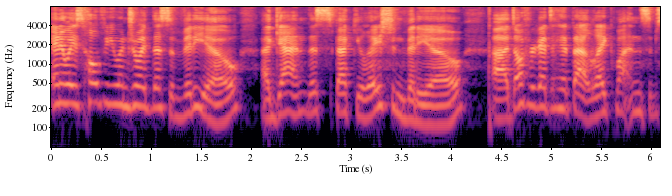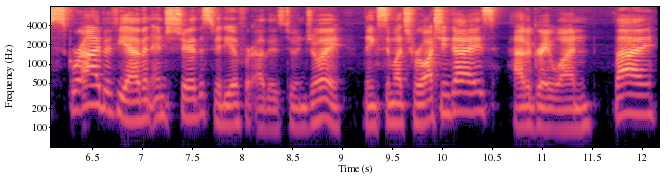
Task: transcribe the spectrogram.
Anyways, hopefully you enjoyed this video. Again, this speculation video. Uh, don't forget to hit that like button, subscribe if you haven't, and share this video for others to enjoy. Thanks so much for watching, guys. Have a great one. Bye.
